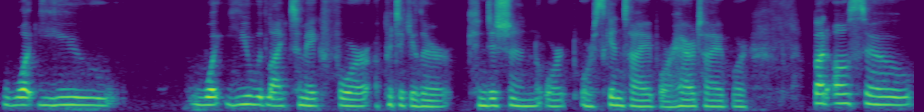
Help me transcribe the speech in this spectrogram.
what you what you would like to make for a particular condition or or skin type or hair type or but also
